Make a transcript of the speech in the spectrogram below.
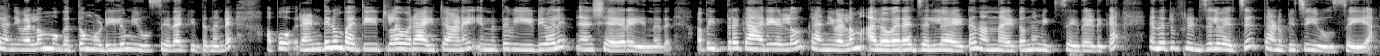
കഞ്ഞിവെള്ളം മുഖത്തും മുടിയിലും യൂസ് ചെയ്താൽ കിട്ടുന്നുണ്ട്. അപ്പോൾ രണ്ടിനും പറ്റിയിട്ടുള്ള ഒരു ഐറ്റമാണ് ഇന്നത്തെ വീഡിയോയിൽ ഞാൻ ഷെയർ ചെയ്യുന്നത്. അപ്പോൾ ഇത്ര കാര്യമുള്ളൂ കഞ്ഞിവെള്ളം അലോവേര ജെല്ലുമായിട്ട് നന്നായിട്ടൊന്ന് മിക്സ് ചെയ്തെടുക്കുക. എന്നിട്ട് ഫ്രിഡ്ജിൽ വെച്ച് തണുപ്പിച്ച് യൂസ് ചെയ്യുക.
